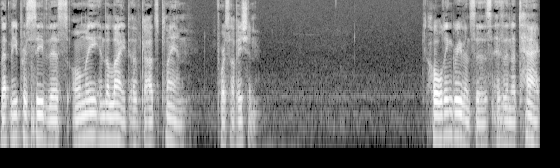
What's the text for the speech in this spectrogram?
Let me perceive this only in the light of God's plan for salvation. holding grievances is an attack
